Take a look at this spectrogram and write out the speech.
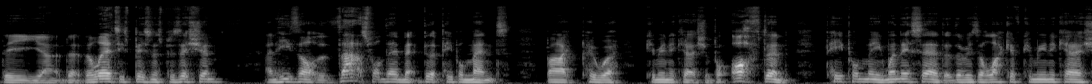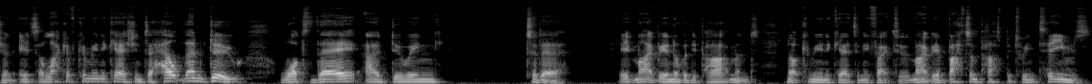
the, uh, the the latest business position, and he thought that that's what they meant, that people meant by poor communication. But often people mean when they say that there is a lack of communication, it's a lack of communication to help them do what they are doing today. It might be another department not communicating effectively. It might be a baton pass between teams.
